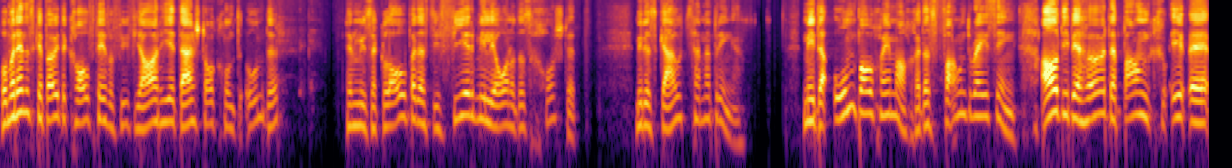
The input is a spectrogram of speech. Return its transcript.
Wo wir dann das Gebäude gekauft haben, vor fünf Jahren, hier, der Stock kommt unter, haben wir glauben, dass die 4 Millionen, das kostet, wir das Geld zusammenbringen. Wir den Umbau machen können, das Fundraising, all die Behörden, Bank, äh,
